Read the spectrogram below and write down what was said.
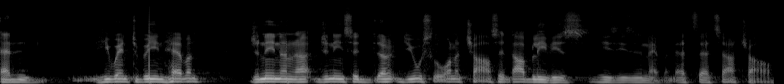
and he went to be in heaven, Janine, and I, Janine said, Do you still want a child? I said, I believe he's, he's, he's in heaven. That's, that's our child.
